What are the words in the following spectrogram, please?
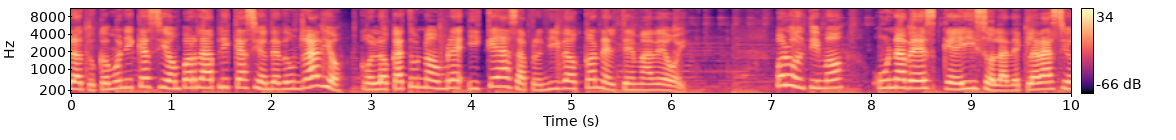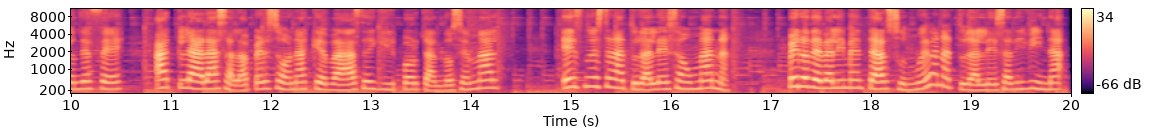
Tu comunicación por la aplicación de Dun Radio. Coloca tu nombre y qué has aprendido con el tema de hoy. Por último, una vez que hizo la declaración de fe, aclaras a la persona que va a seguir portándose mal. Es nuestra naturaleza humana, pero debe alimentar su nueva naturaleza divina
